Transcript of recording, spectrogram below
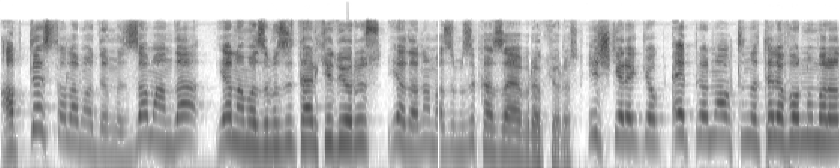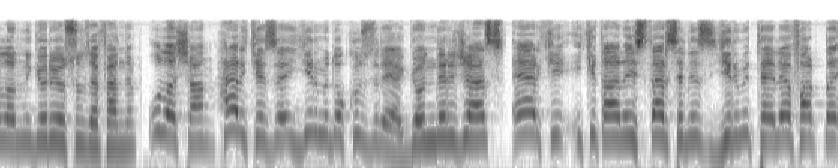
Abdest alamadığımız zaman da ya namazımızı terk ediyoruz ya da namazımızı kazaya bırakıyoruz. Hiç gerek yok yok. Ekran altında telefon numaralarını görüyorsunuz efendim. Ulaşan herkese 29 liraya göndereceğiz. Eğer ki iki tane isterseniz 20 TL farkla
